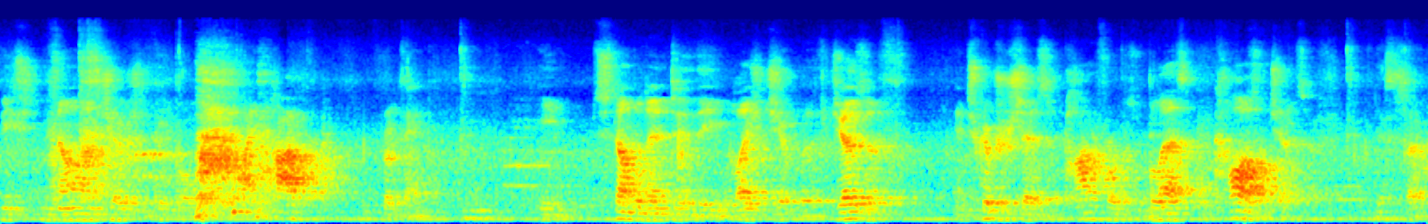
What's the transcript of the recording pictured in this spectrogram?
these non-chosen people, like Potiphar, for example, he stumbled into the relationship with Joseph, and Scripture says that Potiphar was blessed because of Joseph. Yes. So,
